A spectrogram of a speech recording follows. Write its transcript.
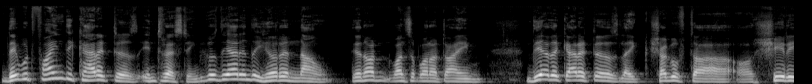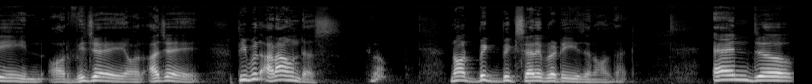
They would find the characters interesting because they are in the here and now. They are not once upon a time. They are the characters like Shagufta or Shirin or Vijay or Ajay, people around us, not big big celebrities and all that. And uh,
